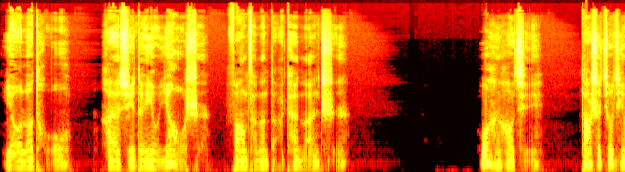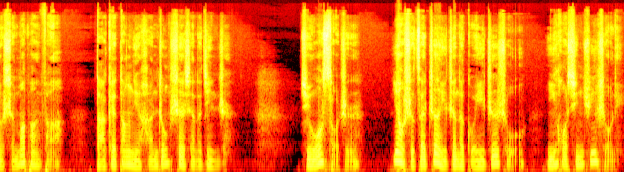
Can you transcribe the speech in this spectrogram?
有了土，还需得有钥匙，方才能打开蓝池。我很好奇，大师究竟有什么办法打开当年韩中设下的禁阵？据我所知，钥匙在这一阵的诡异之主疑惑星君手里，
